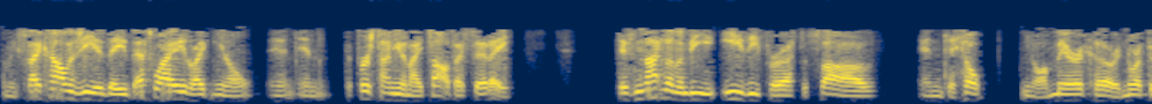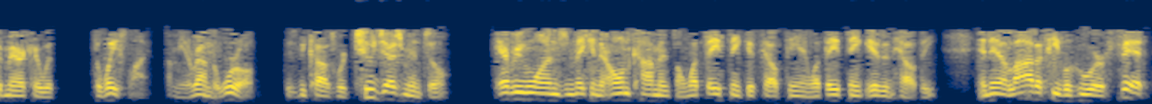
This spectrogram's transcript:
I mean, psychology is a, that's why like, you know, and, and the first time you and I talked, I said, hey, it's not going to be easy for us to solve and to help, you know, America or North America with the waistline. I mean, around the world is because we're too judgmental. Everyone's making their own comments on what they think is healthy and what they think isn't healthy. And then a lot of people who are fit,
